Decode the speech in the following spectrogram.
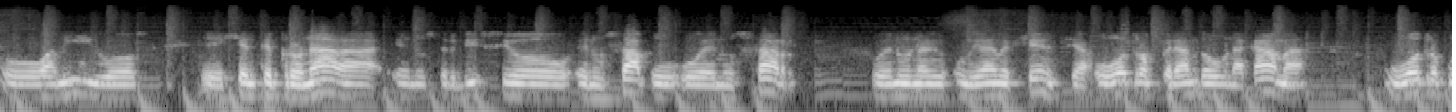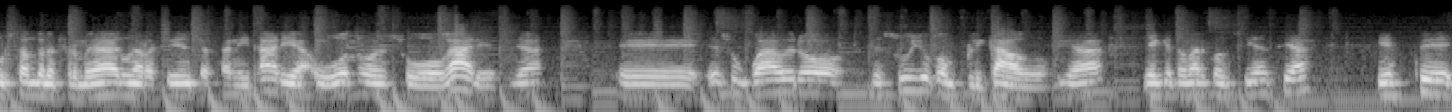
o amigos, eh, gente pronada en un servicio, en un SAPU o en un SAR o en una unidad de emergencia, u otros esperando una cama, u otros cursando la enfermedad en una residencia sanitaria, u otros en sus hogares, ¿ya? Eh, es un cuadro de suyo complicado, ¿ya? Y hay que tomar conciencia que este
